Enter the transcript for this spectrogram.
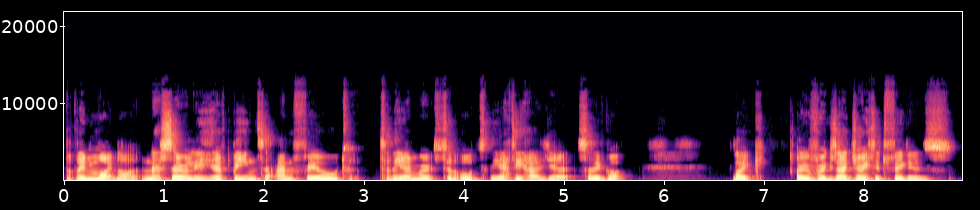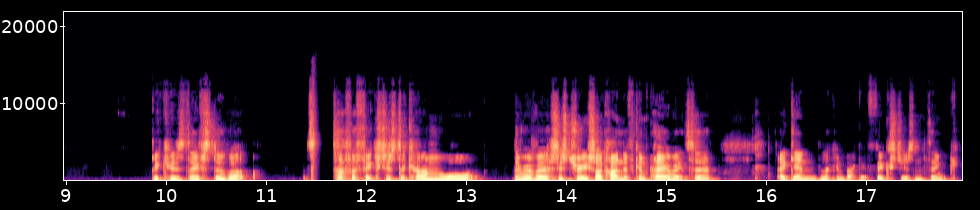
but they might not necessarily have been to Anfield, to the Emirates, to the, or to the Etihad yet. So they've got like over exaggerated figures because they've still got tougher fixtures to come or the reverse is true. So I kind of compare it to, again, looking back at fixtures and think,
